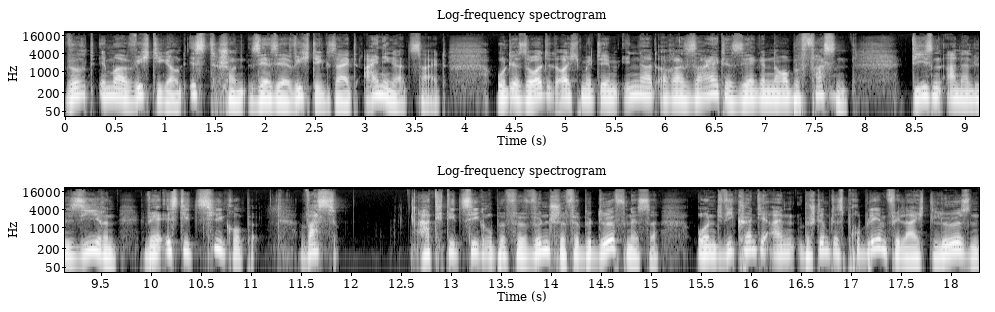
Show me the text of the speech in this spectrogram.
wird immer wichtiger und ist schon sehr, sehr wichtig seit einiger Zeit. Und ihr solltet euch mit dem Inhalt eurer Seite sehr genau befassen, diesen analysieren. Wer ist die Zielgruppe? Was hat die Zielgruppe für Wünsche, für Bedürfnisse? Und wie könnt ihr ein bestimmtes Problem vielleicht lösen?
